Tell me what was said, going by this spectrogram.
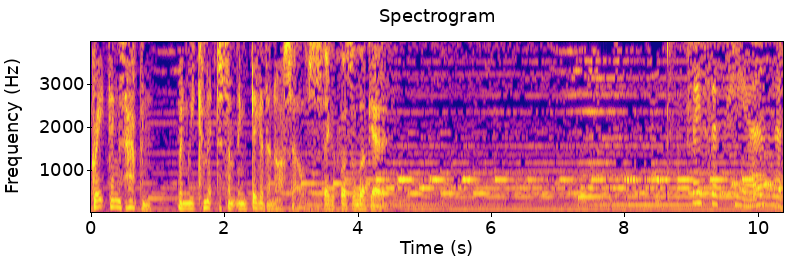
Great things happen when we commit to something bigger than ourselves. Take a closer look at it. Place this here. Let's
